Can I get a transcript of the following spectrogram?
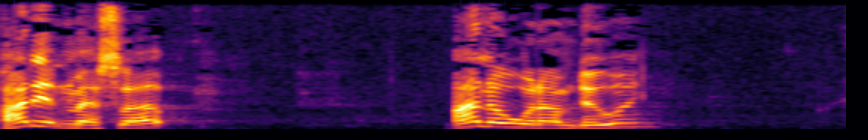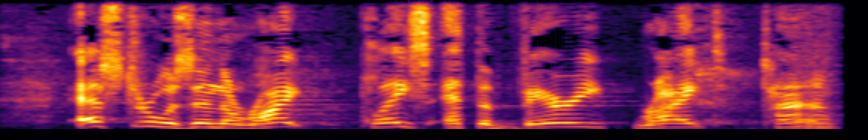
I didn't mess up. I know what I'm doing. Esther was in the right place at the very right time.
